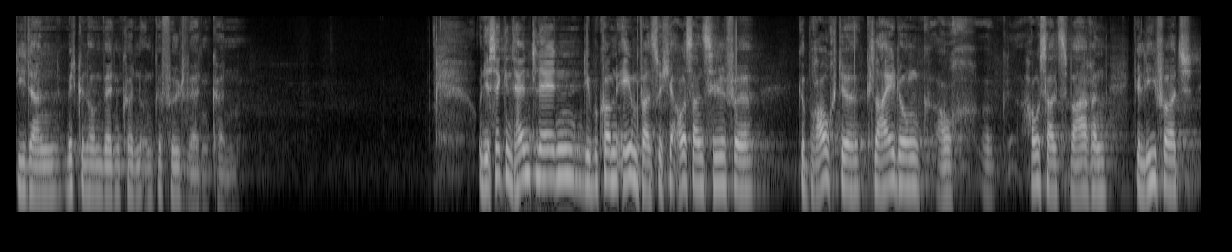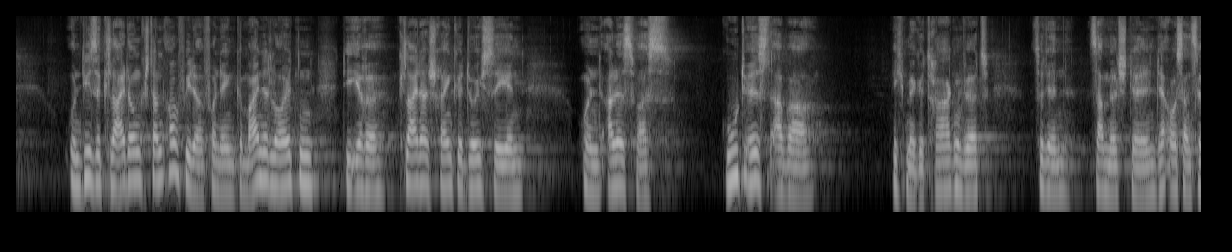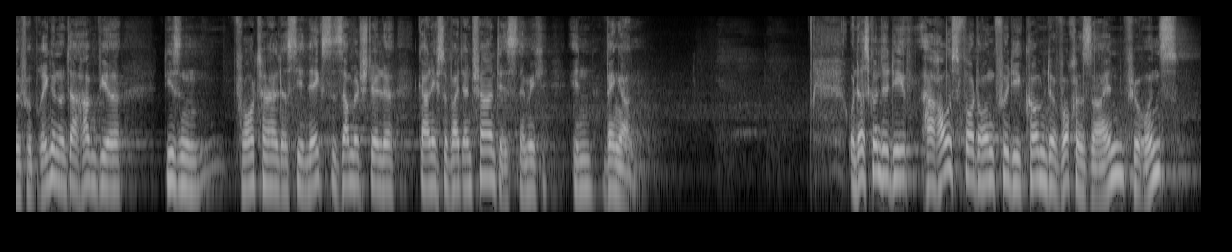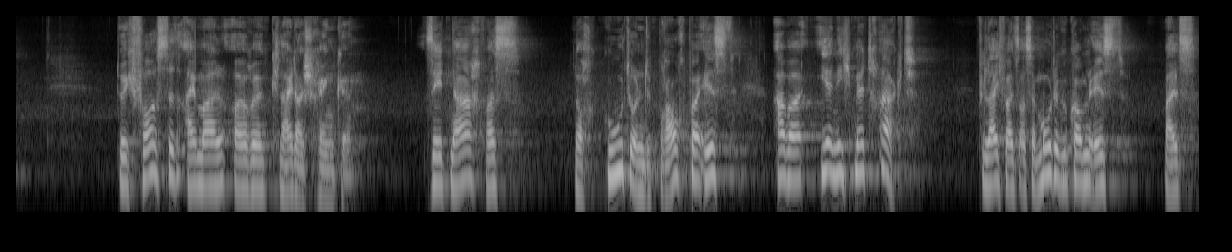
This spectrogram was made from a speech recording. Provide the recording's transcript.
die dann mitgenommen werden können und gefüllt werden können. Und die Second-Hand-Läden, die bekommen ebenfalls durch die Auslandshilfe gebrauchte Kleidung, auch äh, Haushaltswaren geliefert. Und diese Kleidung stammt auch wieder von den Gemeindeleuten, die ihre Kleiderschränke durchsehen und alles, was gut ist, aber nicht mehr getragen wird, zu den Sammelstellen der Auslandshilfe bringen. Und da haben wir diesen Vorteil, dass die nächste Sammelstelle gar nicht so weit entfernt ist, nämlich in Wengern. Und das könnte die Herausforderung für die kommende Woche sein, für uns. Durchforstet einmal eure Kleiderschränke. Seht nach, was noch gut und brauchbar ist, aber ihr nicht mehr tragt. Vielleicht, weil es aus der Mode gekommen ist, weil es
